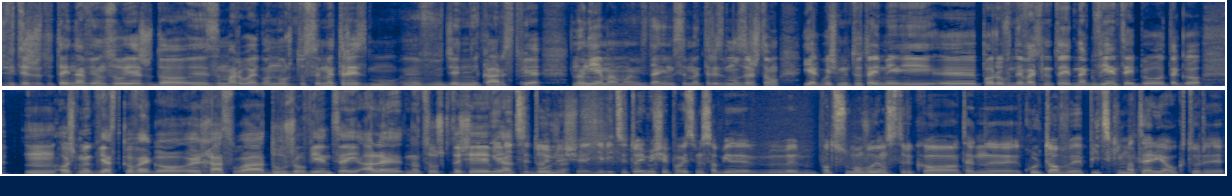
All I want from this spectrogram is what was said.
widzę, że tutaj nawiązujesz do y, zmarłego nurtu symetryzmu y, w dziennikarstwie. No nie ma moim zdaniem symetryzmu. Zresztą jakbyśmy tutaj mieli y, porównywać, no to jednak więcej było tego mm, ośmiogwiazdkowego y, hasła, dużo więcej, ale no cóż, kto się nie wiatr licytujmy się, nie licytujmy się, powiedzmy sobie, y, podsumowując tylko ten y, kultowy, epicki materiał, który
